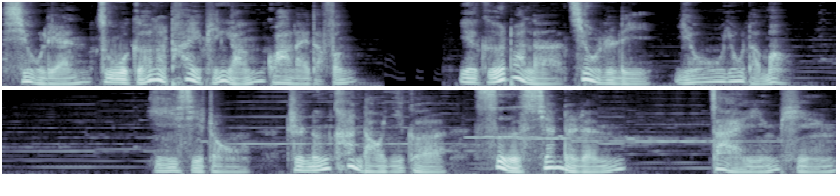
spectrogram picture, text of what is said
秀帘阻隔了太平洋刮来的风，也隔断了旧日里悠悠的梦。依稀中，只能看到一个似仙的人，在荧屏。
